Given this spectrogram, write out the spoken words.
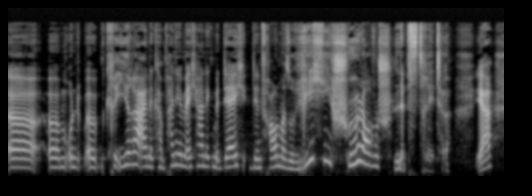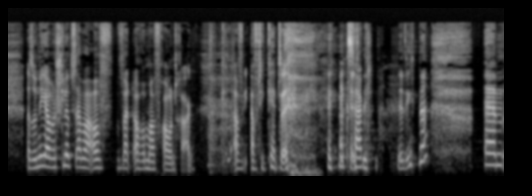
äh, ähm, und äh, kreiere eine Kampagnenmechanik, mit der ich den Frauen mal so richtig schön auf den Schlips trete. Ja, also nicht auf den Schlips, aber auf was auch immer Frauen tragen. Auf, auf die Kette. Exakt. Ähm,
